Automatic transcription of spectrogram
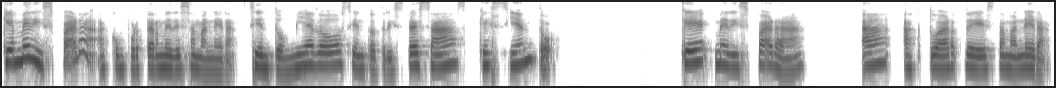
¿Qué me dispara a comportarme de esa manera? ¿Siento miedo? ¿Siento tristezas? ¿Qué siento? ¿Qué me dispara a actuar de esta manera?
